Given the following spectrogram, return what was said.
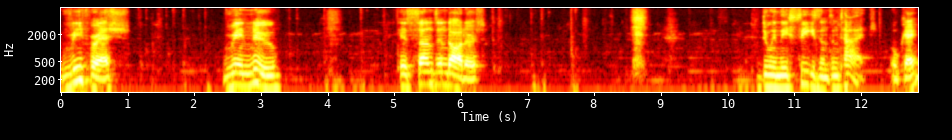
refresh, renew his sons and daughters during these seasons and times. Okay.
